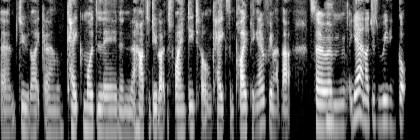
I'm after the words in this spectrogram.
um, do like um, cake modeling and how to do like the fine detail on cakes and piping and everything like that. So um, yeah, and I just really got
